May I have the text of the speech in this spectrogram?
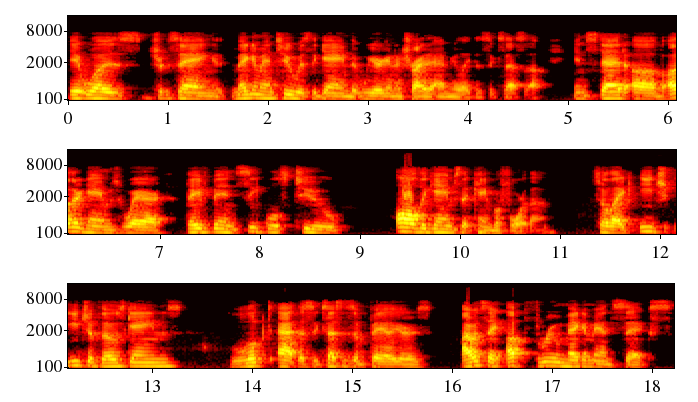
It was tr- saying Mega Man 2 was the game that we are going to try to emulate the success of instead of other games where they've been sequels to all the games that came before them. So like each each of those games looked at the successes and failures. I would say up through Mega Man 6,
